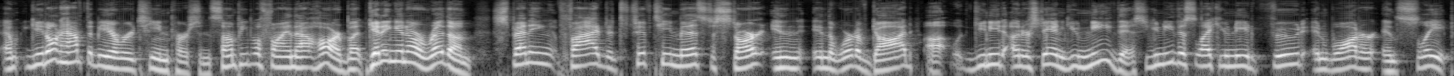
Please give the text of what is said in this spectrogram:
And you don't have to be a routine person. Some people find that hard, but getting in a rhythm, spending five to 15 minutes to start in, in the Word of God, uh, you need to understand you need this. You need this like you need food and water and sleep.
